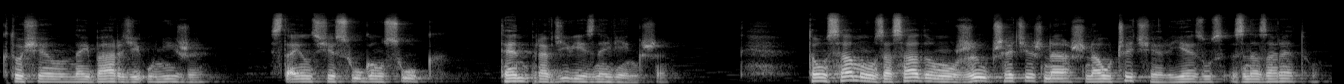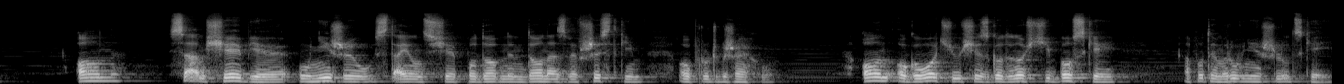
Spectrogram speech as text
Kto się najbardziej uniży, stając się sługą sług, ten prawdziwie jest największy. Tą samą zasadą żył przecież nasz nauczyciel Jezus z Nazaretu. On sam siebie uniżył, stając się podobnym do nas we wszystkim, oprócz grzechu. On ogołocił się z godności boskiej, a potem również ludzkiej,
